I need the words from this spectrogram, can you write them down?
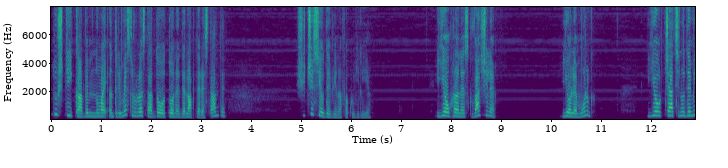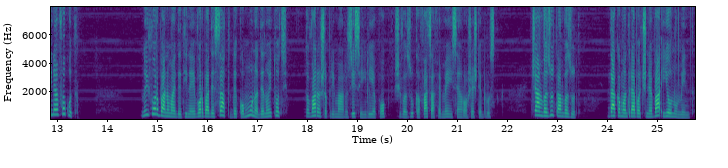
Tu știi că avem numai în trimestrul ăsta două tone de lapte restante? Și ce-s eu de vină, făcu Ilie? Eu hrănesc vacile? Eu le mulg? Eu ce-a ținut de mine am făcut. Nu-i vorba numai de tine, e vorba de sat, de comună, de noi toți. Tovarășă primar, zise Ilie Pop și văzu că fața femeii se înroșește brusc. Ce am văzut, am văzut. Dacă mă întreabă cineva, eu nu mint.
